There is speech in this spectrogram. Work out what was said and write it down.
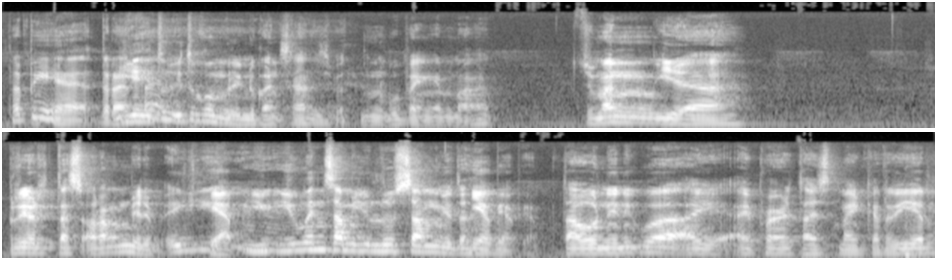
Tapi ya ternyata Iya itu itu gue merindukan sekali sih, gue pengen banget. Cuman ya prioritas orang kan beda. Eh, Yap. You, you win some, you lose some gitu. Iya, iya, iya. Tahun ini gue I I prioritized my career.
